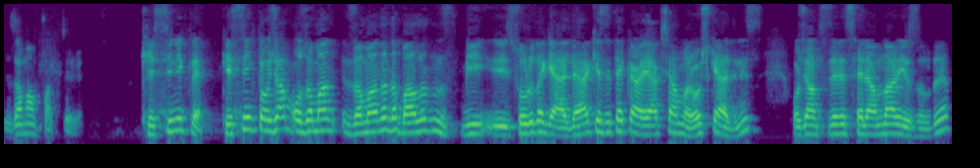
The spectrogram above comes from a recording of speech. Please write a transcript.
Zaman faktörü. Kesinlikle. Kesinlikle hocam. O zaman zamana da bağladınız. Bir e, soru da geldi. Herkese tekrar iyi akşamlar. Hoş geldiniz. Hocam size de selamlar yazıldı.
